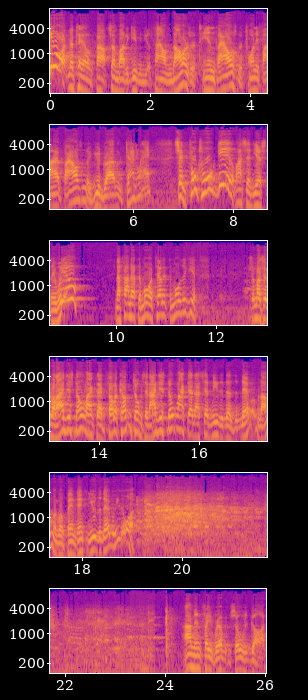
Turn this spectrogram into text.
You oughtn't to tell about somebody giving you a thousand dollars or ten thousand or twenty-five thousand or you driving a Cadillac. Said folks won't give. I said, yes, they will. And I found out the more I tell it, the more they give. Somebody said, well, I just don't like that. Fellow come and told me, said, I just don't like that. I said, neither does the devil, but I'm not going to pay attention to you, the devil, either one. I'm in favor of it, and so is God.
